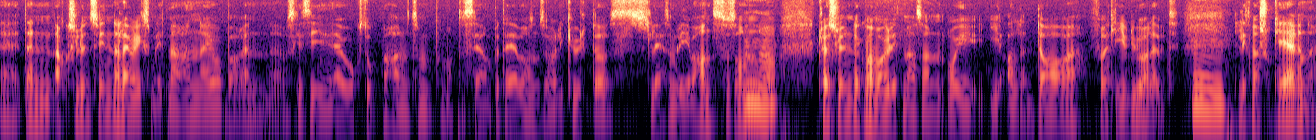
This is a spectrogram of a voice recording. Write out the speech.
eh, den Aksel Lund Svindal er jo liksom litt mer Han er jo bare en hva skal Jeg si, jeg er jo vokst opp med han som på en måte ser han på TV, og sånn, så er det veldig kult å lese om livet hans og sånn. mm. Og Klaus Lundekvam var jo litt mer sånn Oi, i alle dager, for et liv du har levd. Mm. Litt mer sjokkerende.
